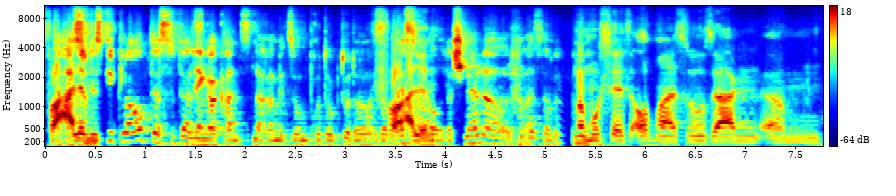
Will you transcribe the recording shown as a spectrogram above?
vor da allem. Hast du das geglaubt, dass du da länger kannst nachher mit so einem Produkt oder, oder besser allem, oder schneller oder was auch immer? Man muss ja jetzt auch mal so sagen, ähm,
